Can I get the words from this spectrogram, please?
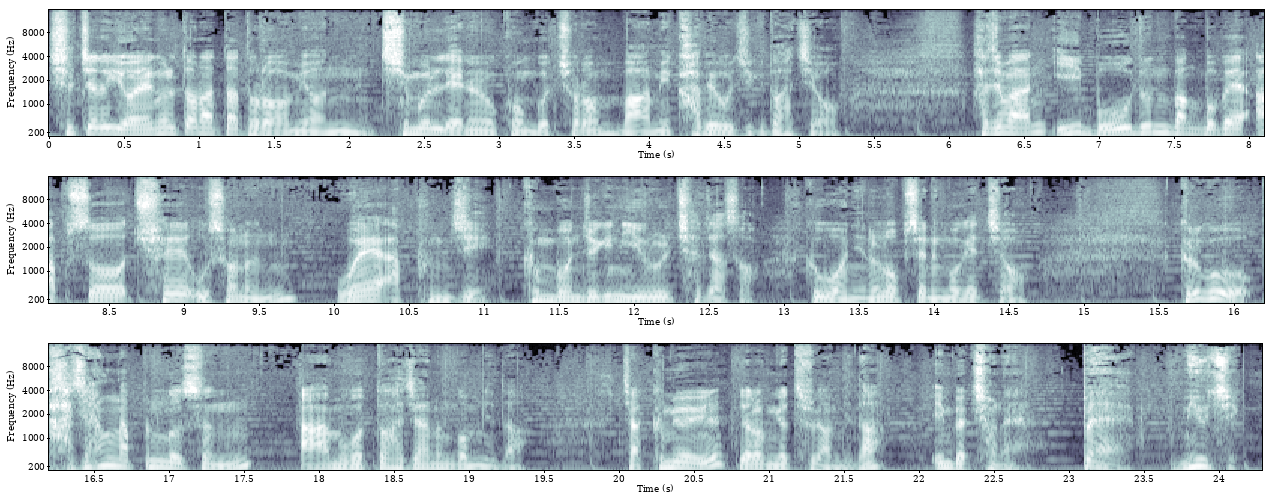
실제로 여행을 떠났다 돌아오면 짐을 내려놓고 온 것처럼 마음이 가벼워지기도 하죠. 하지만 이 모든 방법에 앞서 최우선은 왜 아픈지 근본적인 이유를 찾아서 그 원인을 없애는 거겠죠. 그리고 가장 나쁜 것은 아무것도 하지 않은 겁니다. 자, 금요일 여러분 곁으로 갑니다. 임백천의 백뮤직.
